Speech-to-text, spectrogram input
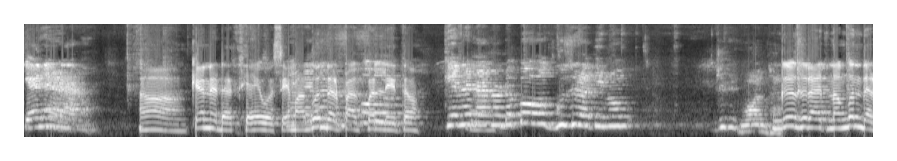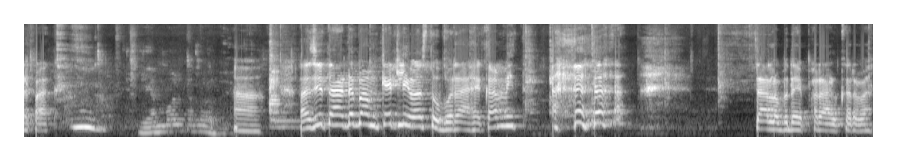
કેનેડા હા કેનેડાથી આવ્યો છે. એમાં ગુંદર પાક ભરી લીધો. કેનેડાનો ડબ્બો ગુજરાતીનો ગુજરાતનો ગુંદર પાક. હા. હજી તો આ ડબ્બામાં કેટલી વસ્તુ ભરાશે કામિત? ચાલો બધાય ફરાળ કરવા.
